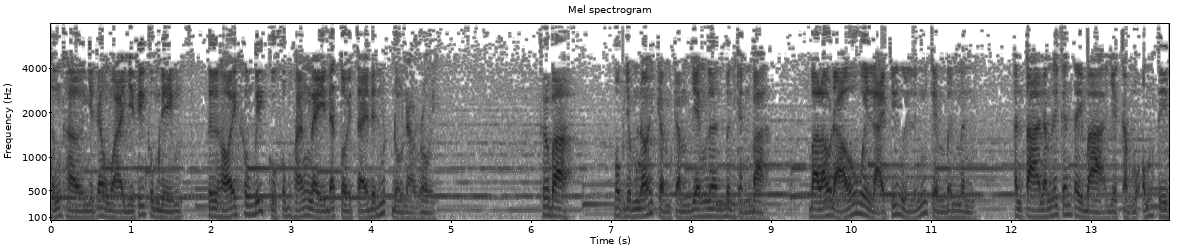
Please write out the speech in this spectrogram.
thẫn thờ nhìn ra ngoài về phía cung điện, tự hỏi không biết cuộc khủng hoảng này đã tồi tệ đến mức độ nào rồi. Thưa bà, một giọng nói trầm trầm vang lên bên cạnh bà. Bà lão đảo quay lại phía người lính kèm bên mình. Anh ta nắm lấy cánh tay bà và cầm một ống tim.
